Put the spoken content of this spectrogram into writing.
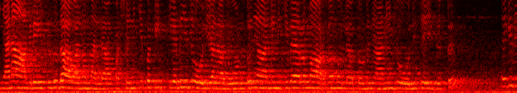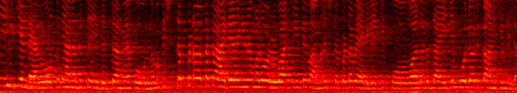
ഞാൻ ആഗ്രഹിച്ചത് ഇതാവാനൊന്നല്ല. പക്ഷെ എനിക്കിപ്പോൾ കിട്ടിയത് ഈ ജോലിയാണ്. അതുകൊണ്ട് ഞാൻ എനിക്ക് വേറെ മാർഗമൊന്നുമില്ലാത്തതുകൊണ്ട് ഞാൻ ഈ ജോലി ചെയ്തിട്ട് എനിക്ക് ജീവിക്കണ്ടേ? അതുകൊണ്ട് ഞാനത് ചെയ്തിട്ട് അങ്ങനെ പോകുന്നു. നമുക്ക് ഇഷ്ടപ്പെടാത്ത കാര്യമാണെങ്കിൽ നമ്മൾ ഒഴിവാക്കിയിട്ട് നമ്മൾ ഇഷ്ടപ്പെട്ട മേഖലയിലേക്ക് പോകാനുള്ളൊരു ധൈര്യം പോലും അവർ കാണിക്കുന്നില്ല.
